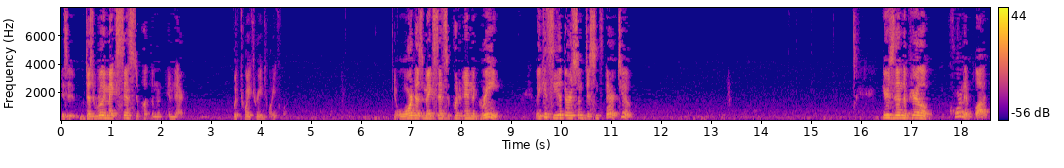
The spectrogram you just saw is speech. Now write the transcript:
Is it, does it really make sense to put them in there with 23 and 24? Or does it make sense to put it in the green? You can see that there is some distance there, too. Here's then the parallel coordinate plot.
